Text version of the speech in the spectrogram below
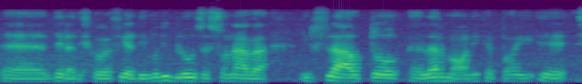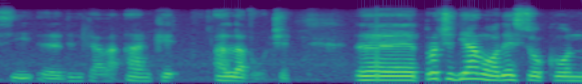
eh, della discografia dei Moody Blues, suonava il flauto, eh, l'armonica e poi eh, si eh, dedicava anche alla voce. Eh, procediamo adesso con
